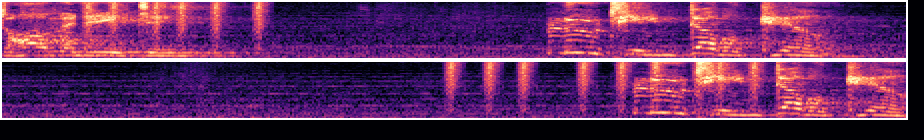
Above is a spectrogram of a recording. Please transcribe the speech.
Dominating. Blue team double kill. Blue team double kill.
